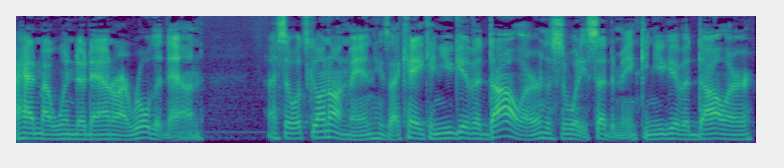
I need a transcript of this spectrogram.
I had my window down or I rolled it down. I said, What's going on, man? He's like, Hey, can you give a dollar? This is what he said to me. Can you give a dollar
